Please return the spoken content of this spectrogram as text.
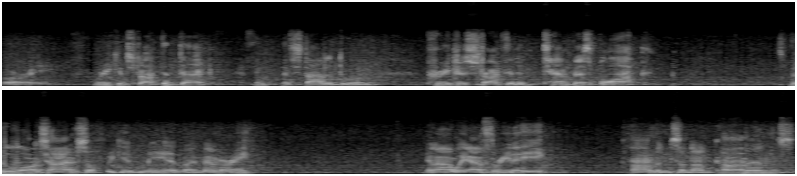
or a reconstructed deck. I think they started doing pre-constructed and Tempest block. It's been a long time, so forgive me and my memory. You know, we have three to eight commons and uncommons.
